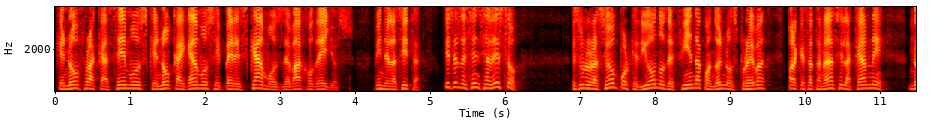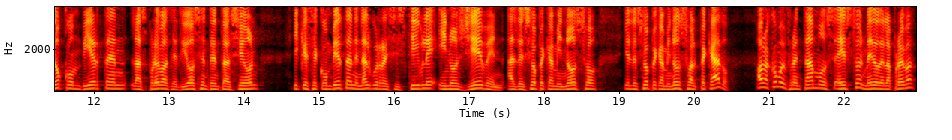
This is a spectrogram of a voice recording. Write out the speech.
que no fracasemos, que no caigamos y perezcamos debajo de ellos. Fin de la cita. Y esa es la esencia de esto. Es una oración porque Dios nos defienda cuando Él nos prueba, para que Satanás y la carne no conviertan las pruebas de Dios en tentación, y que se conviertan en algo irresistible y nos lleven al deseo pecaminoso y el deseo pecaminoso al pecado. Ahora, ¿cómo enfrentamos esto en medio de la prueba?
